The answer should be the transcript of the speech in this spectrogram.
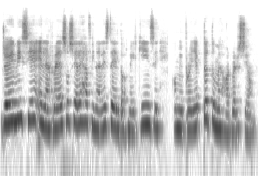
Yo inicié en las redes sociales a finales del 2015 con mi proyecto Tu mejor versión.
